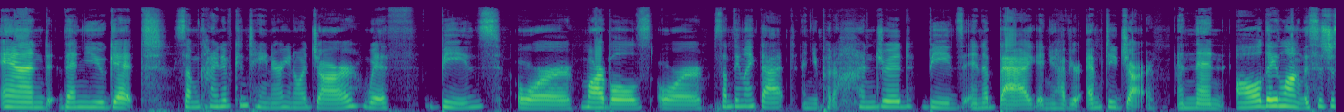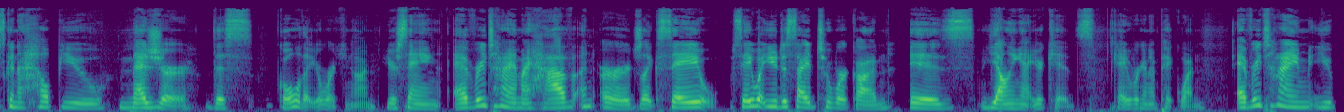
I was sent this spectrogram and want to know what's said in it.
And then you get some kind of container, you know, a jar with beads or marbles or something like that and you put a hundred beads in a bag and you have your empty jar. And then all day long this is just going to help you measure this goal that you're working on. You're saying every time i have an urge like say say what you decide to work on is yelling at your kids. Okay we're going to pick one every time you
